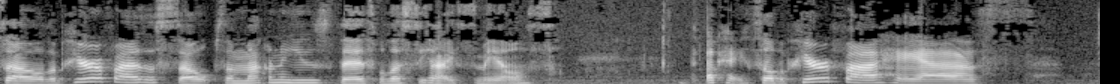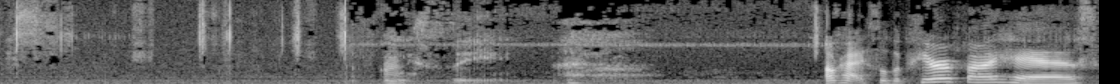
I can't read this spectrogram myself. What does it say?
So the Purify is a soap, so I'm not going to use this, but let's see how it smells. Okay, so the Purify has, let me see. Okay, so the Purify has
